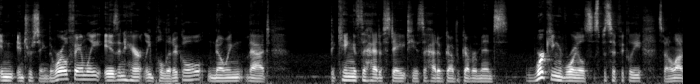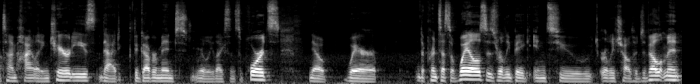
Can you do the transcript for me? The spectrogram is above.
in, interesting. The royal family is inherently political knowing that the king is the head of state, he is the head of gov- government. Working royals specifically spend a lot of time highlighting charities that the government really likes and supports. You know, where the Princess of Wales is really big into early childhood development.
